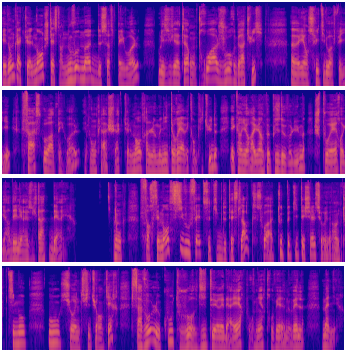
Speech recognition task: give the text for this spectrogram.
Et donc actuellement, je teste un nouveau mode de soft paywall, où les utilisateurs ont trois jours gratuits, euh, et ensuite ils doivent payer, face au hard paywall. Et donc là, je suis actuellement en train de le monitorer avec amplitude, et quand il y aura eu un peu plus de volume, je pourrai regarder les résultats derrière. Donc forcément, si vous faites ce type de test-là, que ce soit à toute petite échelle sur un tout petit mot ou sur une feature entière, ça vaut le coup toujours d'itérer derrière pour venir trouver la nouvelle manière.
